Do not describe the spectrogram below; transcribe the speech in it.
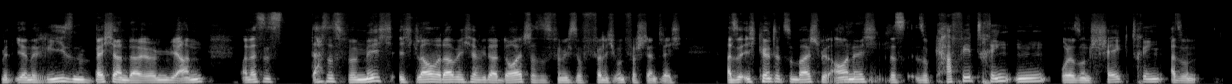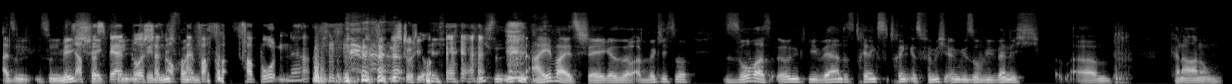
mit ihren riesen Bechern da irgendwie an. Und das ist, das ist für mich, ich glaube, da bin ich ja wieder deutsch, das ist für mich so völlig unverständlich. Also ich könnte zum Beispiel auch nicht das, so Kaffee trinken oder so ein Shake trinken, also also so ein Milchshake. Ich glaube, das wäre in Deutschland auch einfach ver verboten, ja. Studio. nicht, nicht, ein Eiweißshake, also wirklich so sowas irgendwie während des Trainings zu trinken, ist für mich irgendwie so, wie wenn ich, ähm, keine Ahnung,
